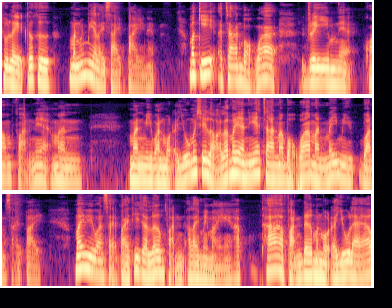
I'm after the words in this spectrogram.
too late ก็คือมันไม่มีอะไรสายไปนะ เมื่อกี้อาจารย์บอกว่า dream เนี่ยความฝันเนี่ยมันมันมีวันหมดอายุไม่ใช่เหรอ แล้วไม่อันนี้อาจารย์มาบอกว่ามันไม่มีวันสายไป ไม่มีวันสายไปที่จะเริ่มฝันอะไรใหม่ๆครับ ถ้าฝันเดิมมันหมดอายุแล้ว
